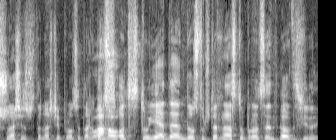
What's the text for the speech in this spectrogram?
113-114%, tak od, Wow. od 101 do 114% na odcinek.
